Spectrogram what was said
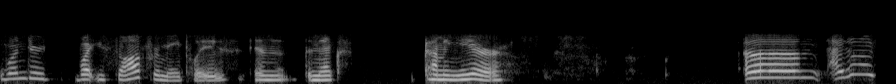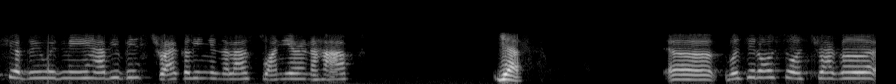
wondered what you saw for me, please, in the next coming year. Um, I don't know if you agree with me. Have you been struggling in the last one year and a half? Yes. Uh, was it also a struggle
